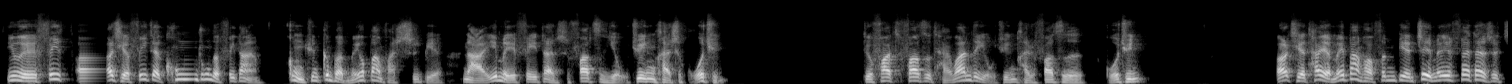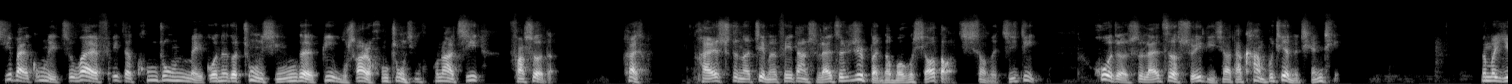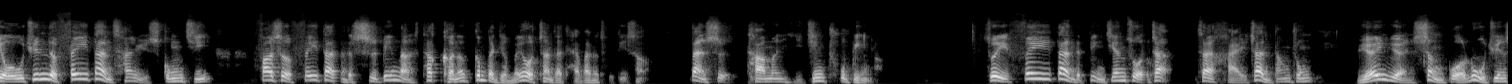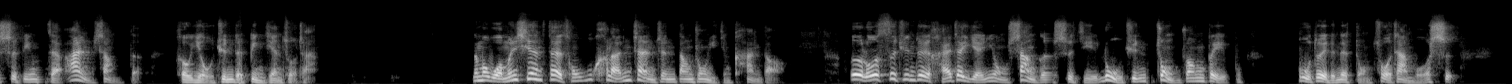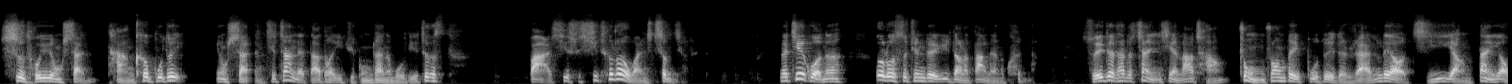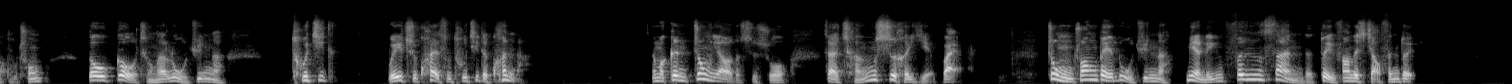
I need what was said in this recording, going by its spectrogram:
因为飞而且飞在空中的飞弹，共军根本没有办法识别哪一枚飞弹是发自友军还是国军，就发发自台湾的友军还是发自国军，而且他也没办法分辨这枚飞弹是几百公里之外飞在空中，美国那个重型的 B 五十二轰重型轰炸机发射的，还。还是呢？这门飞弹是来自日本的某个小岛上的基地，或者是来自水底下他看不见的潜艇。那么友军的飞弹参与攻击、发射飞弹的士兵呢？他可能根本就没有站在台湾的土地上，但是他们已经出兵了。所以飞弹的并肩作战在海战当中远远胜过陆军士兵在岸上的和友军的并肩作战。那么我们现在从乌克兰战争当中已经看到，俄罗斯军队还在沿用上个世纪陆军重装备部部队的那种作战模式，试图用闪坦克部队、用闪击战来达到一举攻占的目的。这个把戏是希特勒玩剩下来的。那结果呢？俄罗斯军队遇到了大量的困难，随着他的战线拉长，重装备部队的燃料、给养、弹药补充都构成了陆军啊突击。维持快速突击的困难。那么更重要的是说，在城市和野外，重装备陆军呢面临分散的对方的小分队，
